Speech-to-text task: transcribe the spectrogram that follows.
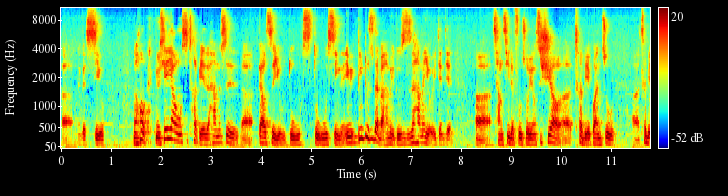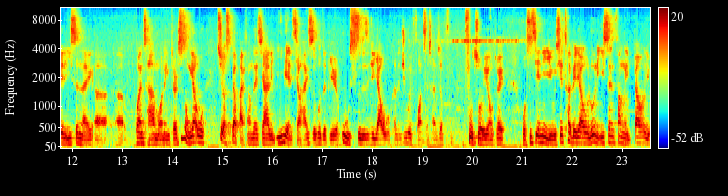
呃那个 seal。然后有些药物是特别的，他们是呃标志有毒毒性的，因为并不是代表他们有毒，只是他们有一点点呃长期的副作用，是需要呃特别关注呃特别的医生来呃呃观察 monitor。这种药物最好是不要摆放在家里，以免小孩子或者别人误食的这些药物，可能就会反产生副副作用，所以。我是建议有一些特别药物，如果你医生放你标有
